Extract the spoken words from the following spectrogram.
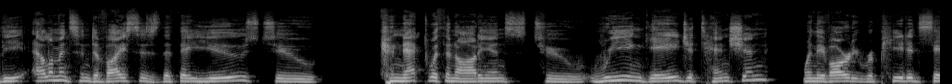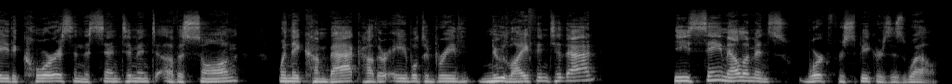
the elements and devices that they use to connect with an audience, to re engage attention when they've already repeated, say, the chorus and the sentiment of a song. When they come back, how they're able to breathe new life into that. These same elements work for speakers as well.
